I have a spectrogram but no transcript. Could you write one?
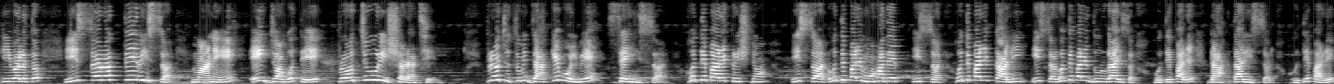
কি বলতো? ঈশ্বরত্বের ঈশ্বর। মানে এই জগতে প্রচুর ঈশ্বর আছে। প্রচুর। তুমি যাকে বলবে সেই ঈশ্বর। হতে পারে কৃষ্ণ ঈশ্বর, হতে পারে মহাদেব ঈশ্বর, হতে পারে কালী ঈশ্বর, হতে পারে দুর্গা ঈশ্বর, হতে পারে ডাক্তার ঈশ্বর, হতে পারে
